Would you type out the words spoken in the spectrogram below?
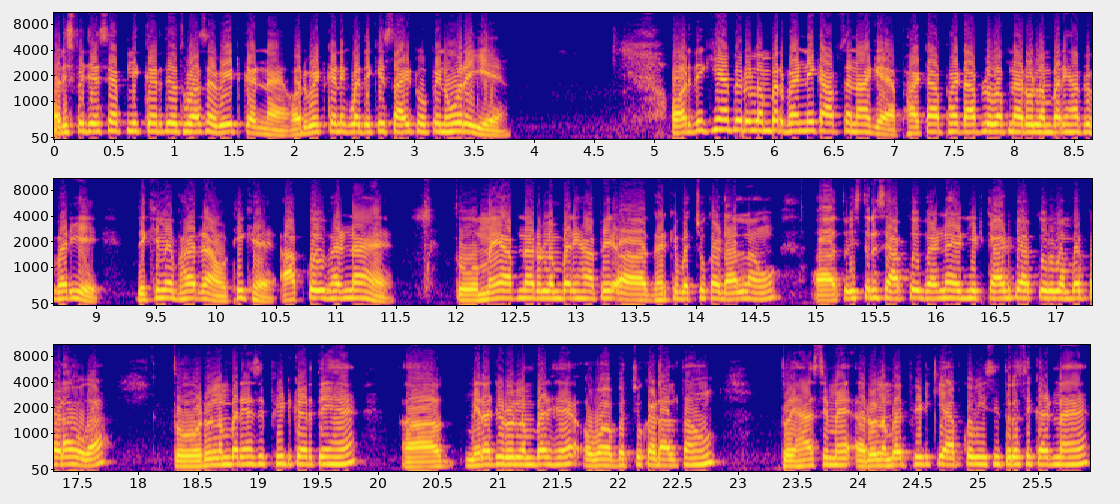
और इस पर जैसे आप क्लिक करते हो, थोड़ा सा वेट करना है। और वेट करने के बाद देखिए साइट ओपन हो रही है। और देखिए, यहाँ पे रोल नंबर भरने का ऑप्शन आ गया। फटाफट आप लोग अपना रोल नंबर यहाँ पे भरिए। देखिए, मैं भर रहा हूँ, ठीक है? आपको भी भरना है। तो मैं अपना रोल नंबर यहाँ पे घर के बच्चों का डाल रहा हूँ। तो इस तरह से आपको भरना है एडमिट कार्ड पे आपको रोल नंबर पड़ा होगा। तो रोल नंबर यहाँ से फिट करते हैं। मेरा जो रोल नंबर है वह बच्चों का डालता हूँ। तो यहाँ से मैं रोल नंबर फिट किया, आपको भी इसी तरह से करना है।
